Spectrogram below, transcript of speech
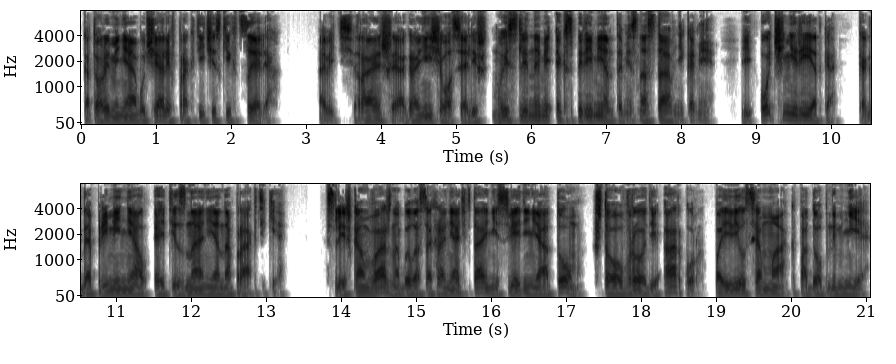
которой меня обучали в практических целях. А ведь раньше ограничивался лишь мысленными экспериментами с наставниками и очень редко, когда применял эти знания на практике. Слишком важно было сохранять в тайне сведения о том, что вроде Аркур появился маг, подобный мне.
